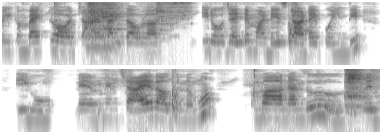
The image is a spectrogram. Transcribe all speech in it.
Welcome back to our channel Haritha vlogs ఈ రోజు అయితే మా డే స్టార్ట్ అయిపోయింది. ఇగో నేను మేము ఛాయ్ తాగుతున్నాము. మా నందు వెజ్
